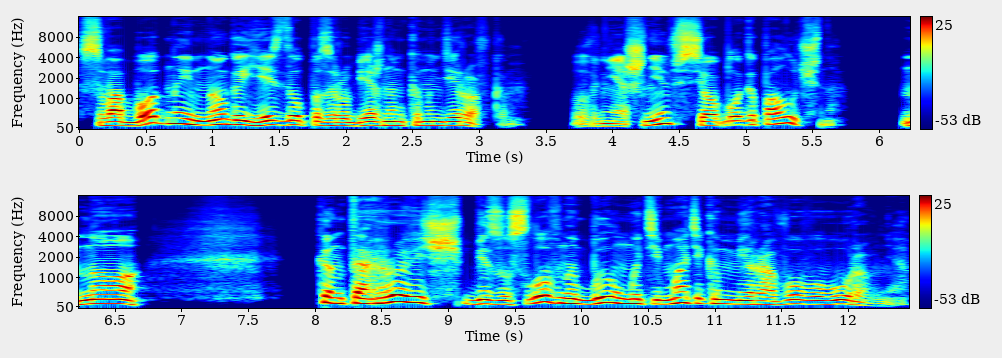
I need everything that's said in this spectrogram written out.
Свободно и много ездил по зарубежным командировкам. Внешне все благополучно. Но Конторович, безусловно, был математиком мирового уровня.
